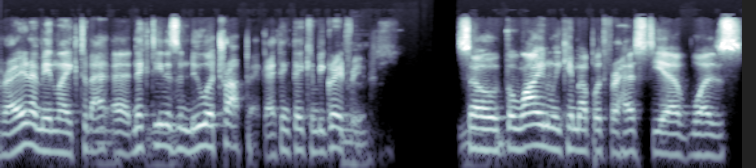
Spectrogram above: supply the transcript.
right? I mean like tobacco uh, nicotine is a nootropic i think they can be great for you. So the line we came up with for hestia was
